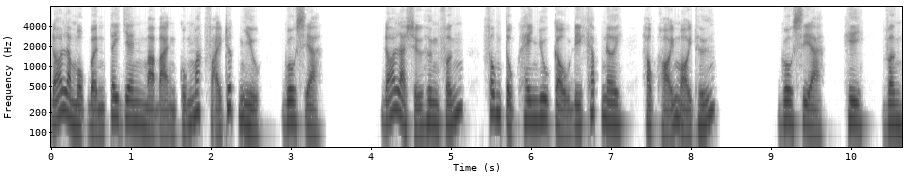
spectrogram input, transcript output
đó là một bệnh Tây gen mà bạn cũng mắc phải rất nhiều, Gosia. Đó là sự hưng phấn, phong tục hay nhu cầu đi khắp nơi, học hỏi mọi thứ. Gosia, hi, vâng.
